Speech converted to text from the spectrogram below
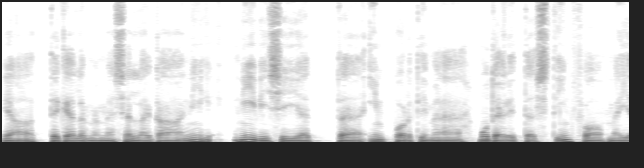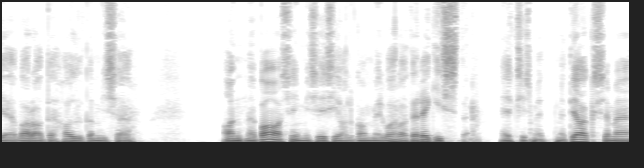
ja tegeleme me sellega nii, niiviisi, et äh, impordime mudelitest info meie varade haldamise andmebaasi, mis esialgu on meil varade register. ehk siis me, et me teaksime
